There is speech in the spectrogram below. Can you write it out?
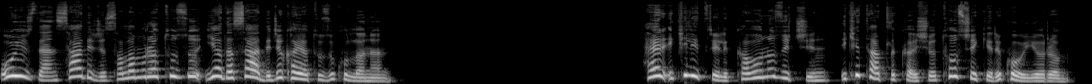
O yüzden sadece salamura tuzu ya da sadece kaya tuzu kullanın. Her 2 litrelik kavanoz için 2 tatlı kaşığı toz şekeri koyuyorum.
